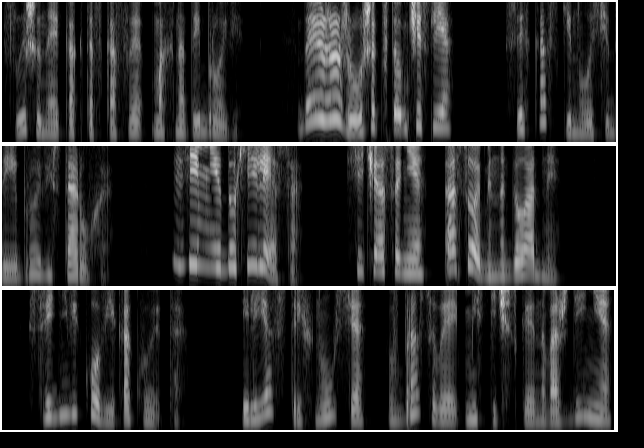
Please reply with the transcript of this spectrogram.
слышанное как-то в кафе «Мохнатой брови». «Да и жужушек в том числе», — слегка вскинула седые брови старуха. «Зимние духи леса. Сейчас они особенно голодны». Средневековье какое-то. Илья встряхнулся, вбрасывая мистическое наваждение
